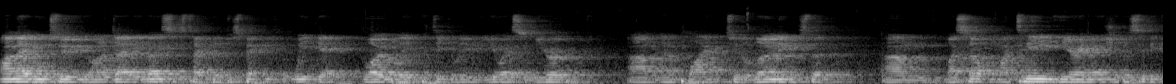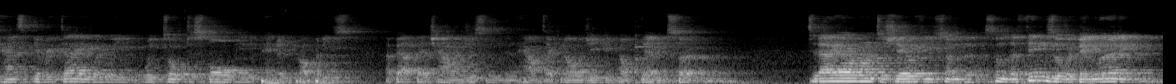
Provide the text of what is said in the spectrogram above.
I'm able to, on a daily basis, take the perspective that we get globally, particularly in the US and Europe, um, and apply it to the learnings that um, myself and my team here in Asia Pacific has every day when we, we talk to small independent properties about their challenges and, and how technology can help them. So today I wanted to share with you some of the, some of the things that we've been learning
